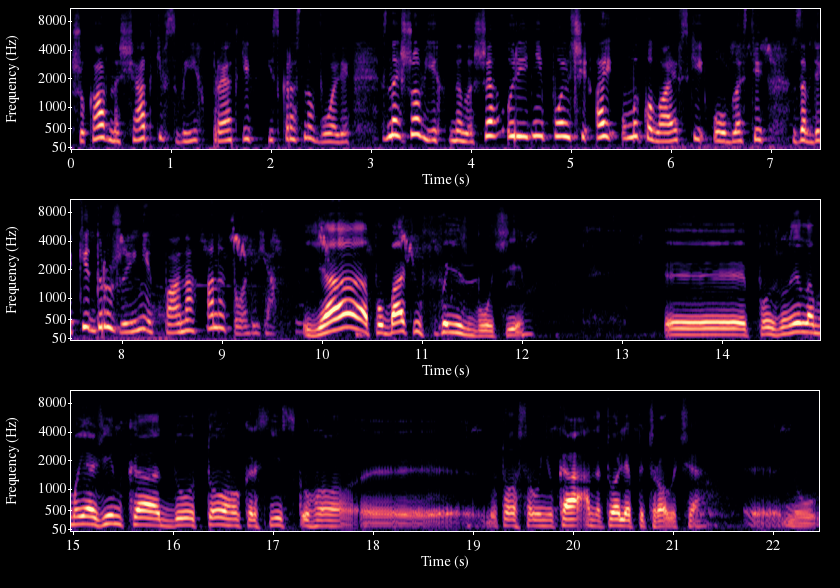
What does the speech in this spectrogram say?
шукав нащадків своїх предків із Красноволі. Знайшов їх не лише у рідній Польщі, а й у Миколаївській області, завдяки дружині пана Анатолія. Я побачив в Фейсбуці. Е, позвонила моя жінка до того Красніцького, е, до того Савонюка Анатолія Петровича, е, ну,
